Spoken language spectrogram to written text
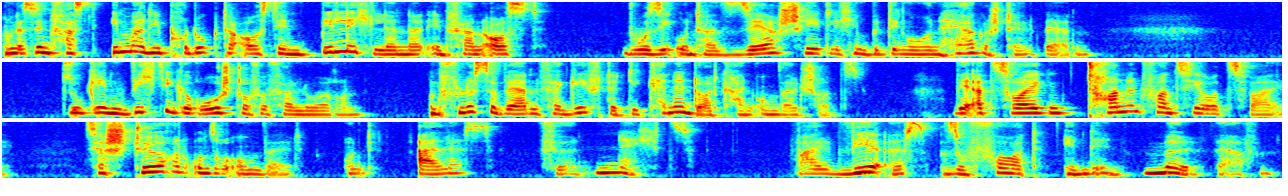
Und es sind fast immer die Produkte aus den Billigländern in Fernost, wo sie unter sehr schädlichen Bedingungen hergestellt werden. So gehen wichtige Rohstoffe verloren und Flüsse werden vergiftet, die kennen dort keinen Umweltschutz. Wir erzeugen Tonnen von CO2, zerstören unsere Umwelt und alles für nichts, weil wir es sofort in den Müll werfen.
